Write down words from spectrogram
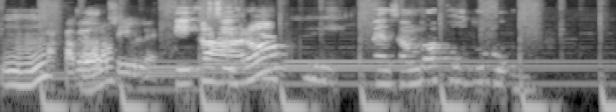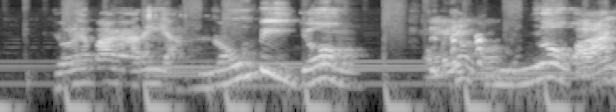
más rápido posible. Y, claro. pensando a futuro, yo le pagaría, no un billón, un billón, no. un global.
